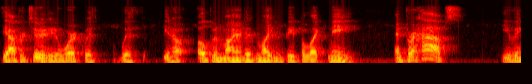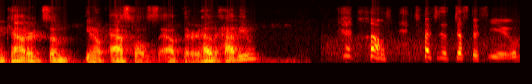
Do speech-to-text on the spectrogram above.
the opportunity to work with with you know open-minded, enlightened people like me, and perhaps you've encountered some, you know, assholes out there. Have have you? Oh, just, just a few.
